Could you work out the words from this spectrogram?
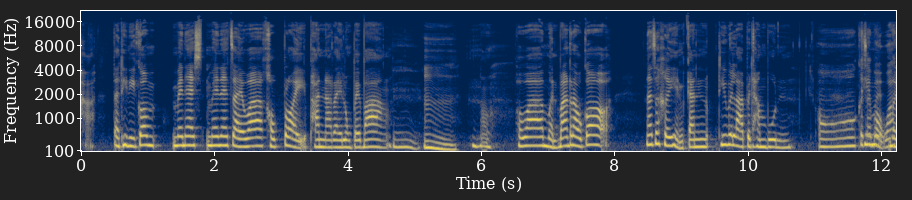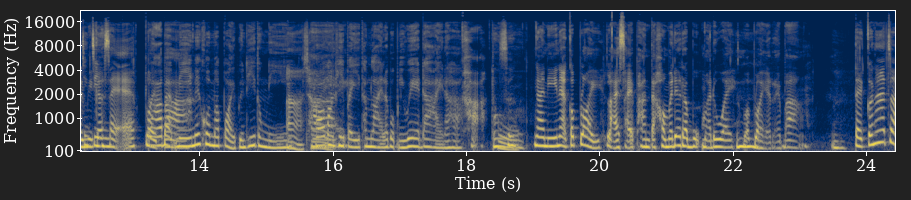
ค่ะแต่ทีนี้ก็ไม่แน่ไม่แน่ใจว่าเขาปล่อยพันธุ์อะไรลงไปบ้างอืมอืมเนาะเพราะว่าเหมือนบ้านเราก็น่าจะเคยเห็นกันที่เวลาไปทำบุญ อ๋อก็จะบอกว่าเหมือนจมีริงกระแสๆปปล่อยลาปแบลาบนี้ไม่ควรมาปล่อยพื้นที่ตรงนี้อ่าใช่เพราะบางทีไปทำลายระบบนิเวศได้นะคะ ค่ะถูกซึ่งงานนี้เนี่ยก็ปล่อยหลายสายพันธุ์ แต่เขาไม่ได้ระบุมาด้วยว่าปล่อยอะไรบ้าง แต่ก็น่าจะ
